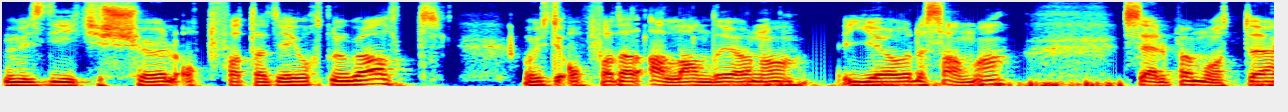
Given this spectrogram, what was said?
men hvis de ikke selv oppfatter at de har gjort noe galt, og hvis de oppfatter at alle andre gjør, noe, gjør det samme, så er det på en måte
